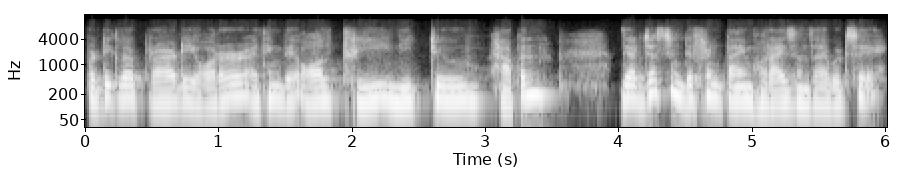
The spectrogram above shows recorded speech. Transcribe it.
particular priority order. I think they all three need to happen. They are just in different time horizons, I would say.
